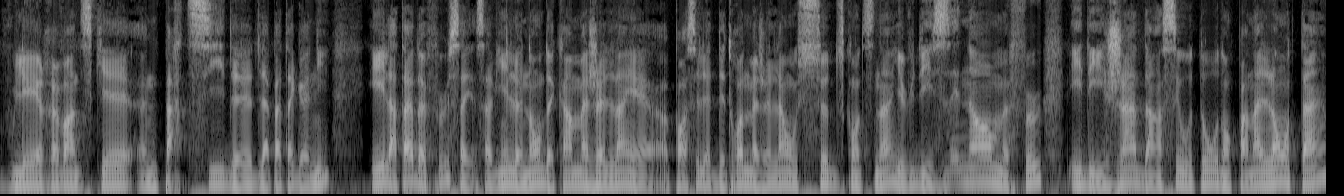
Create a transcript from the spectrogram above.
voulaient revendiquer une partie de, la Patagonie. Et la Terre de Feu, ça, vient le nom de quand Magellan a passé le détroit de Magellan au sud du continent. Il y a vu des énormes feux et des gens danser autour. Donc pendant longtemps,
